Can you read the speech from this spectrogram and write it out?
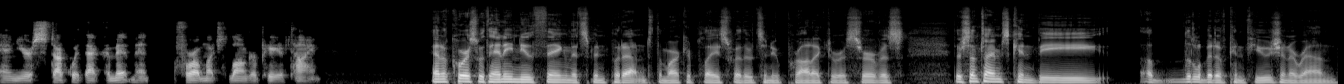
and you're stuck with that commitment for a much longer period of time. And of course, with any new thing that's been put out into the marketplace, whether it's a new product or a service, there sometimes can be a little bit of confusion around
